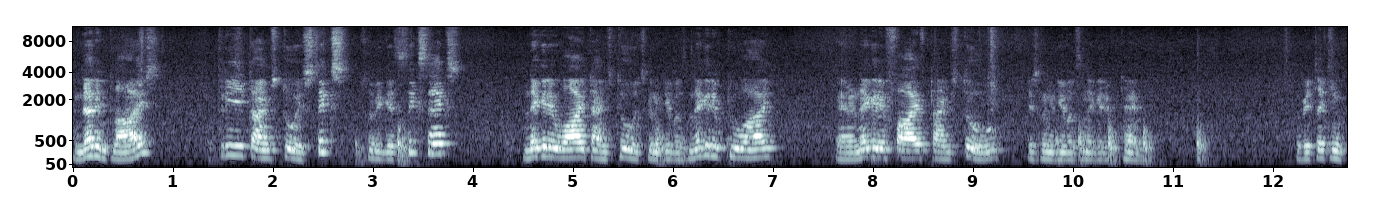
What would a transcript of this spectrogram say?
And that implies 3 times 2 is 6, so we get 6x. Negative y times 2 is going to give us negative 2y. And negative 5 times 2 is going to give us negative 10. So we're taking,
